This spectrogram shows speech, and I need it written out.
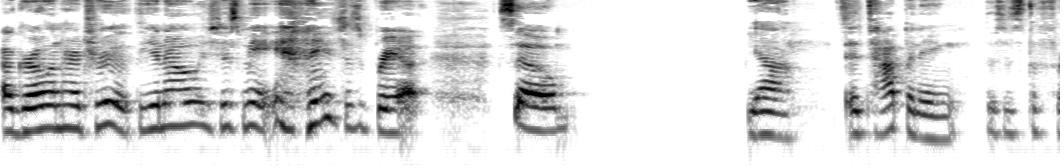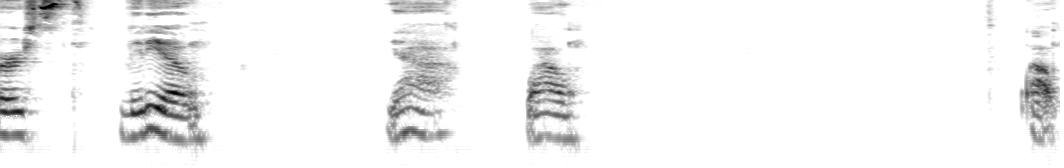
a girl in her truth, you know? It's just me. it's just Bria. So, yeah, it's happening. This is the first video. Yeah. Wow. Wow.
